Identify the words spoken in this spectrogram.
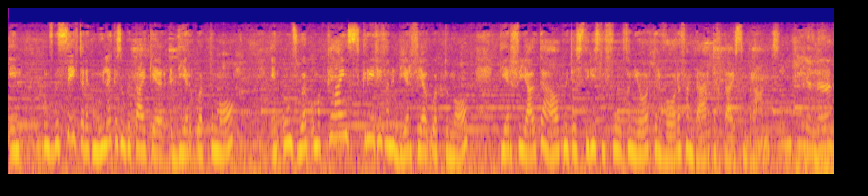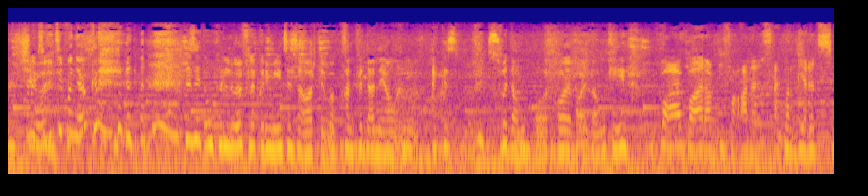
En ons besef dat dit moeilik is om baie keer 'n deur oop te maak en ons hoop om 'n klein skreefie van 'n deur vir jou oop te maak deur vir jou te help met jou studies vir volgende jaar ter waarde van R30000. Dankie julle. Ek sou dit van jou kry. Dis net ongelooflik hoe die mense se harte oop gaan vir Daniel en ek is so dankbaar. Baie baie dankie. Baie baie dankie vir alles. Ek waardeer dit so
